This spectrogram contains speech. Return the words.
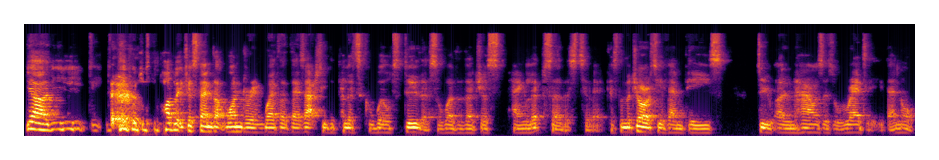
Yeah, you, people just the public just end up wondering whether there's actually the political will to do this, or whether they're just paying lip service to it. Because the majority of MPs do own houses already; they're not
